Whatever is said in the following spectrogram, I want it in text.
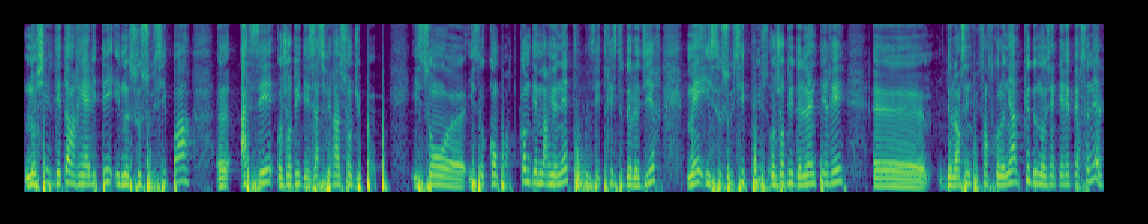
nos chefs d'État, en réalité, ils ne se soucient pas assez aujourd'hui des aspirations du peuple. Ils, sont, ils se comportent comme des marionnettes, c'est triste de le dire, mais ils se soucient plus aujourd'hui de l'intérêt de l'ancienne puissance coloniale que de nos intérêts personnels.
